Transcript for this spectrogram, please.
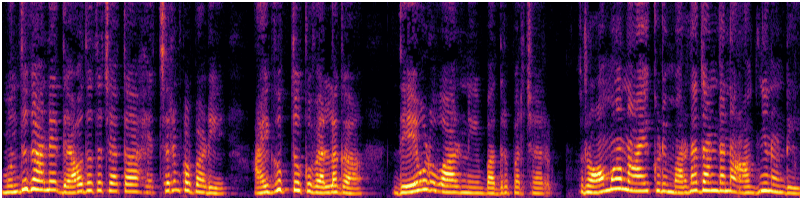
ముందుగానే దేవదత చేత హెచ్చరింపబడి ఐగుప్తుకు వెళ్ళగా దేవుడు వారిని భద్రపరిచారు. రోమా నాయకుడి మరణదండన ఆజ్ఞ నుండి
